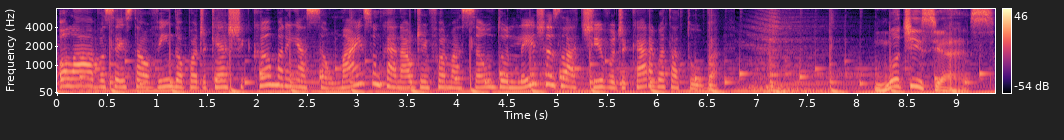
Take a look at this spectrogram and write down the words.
Olá, você está ouvindo o podcast Câmara em Ação, mais um canal de informação do Legislativo de Caraguatatuba. Notícias.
